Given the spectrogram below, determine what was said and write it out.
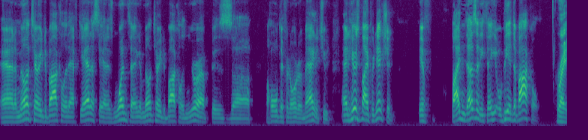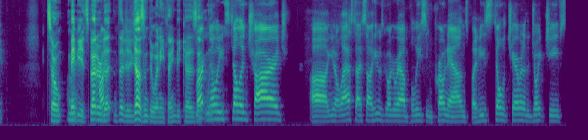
And a military debacle in Afghanistan is one thing, a military debacle in Europe is uh, a whole different order of magnitude. And here's my prediction if Biden does anything, it will be a debacle. Right. So maybe it's better Mark, that, that he doesn't do anything because Mark Milley's still in charge. Uh, you know, last I saw, he was going around policing pronouns, but he's still the chairman of the Joint Chiefs.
